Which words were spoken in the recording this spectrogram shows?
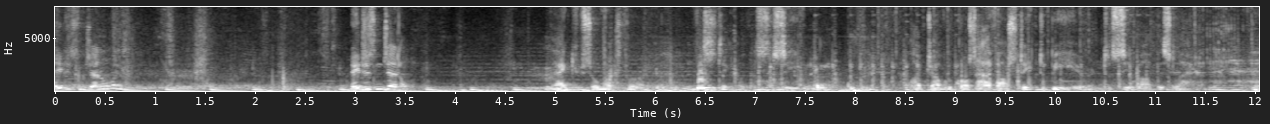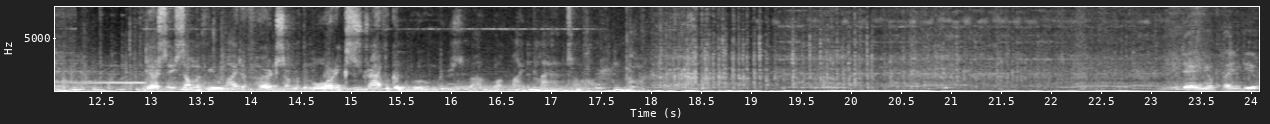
Ladies and gentlemen, ladies and gentlemen, thank you so much for visiting with us this evening. I've traveled across half our state to be here and to see about this land. I dare say some of you might have heard some of the more extravagant rumors about what my plans are. You Daniel Plainview?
